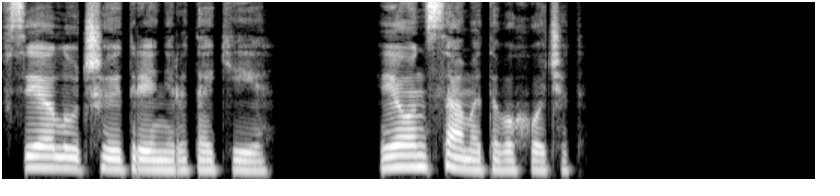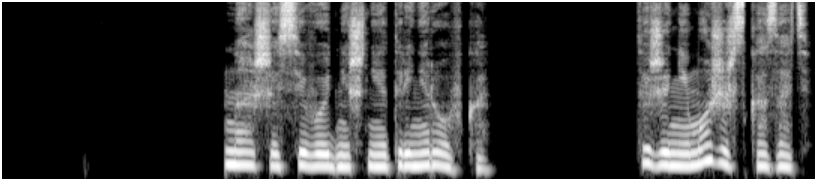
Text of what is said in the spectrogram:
Все лучшие тренеры такие. И он сам этого хочет. Наша сегодняшняя тренировка. Ты же не можешь сказать,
